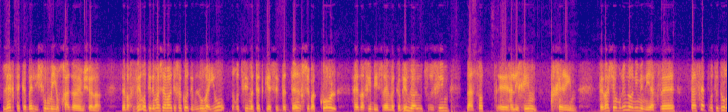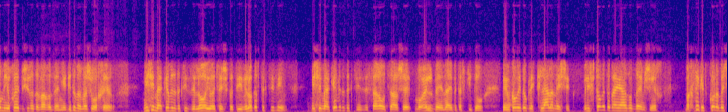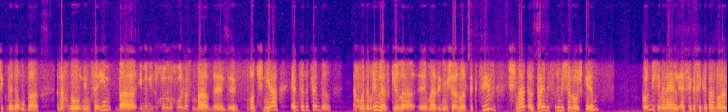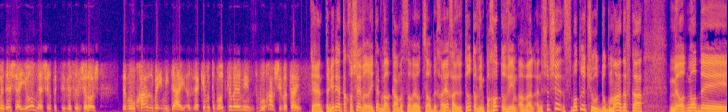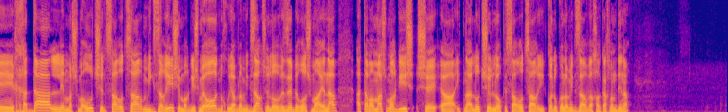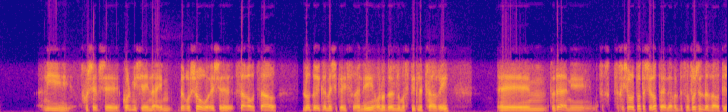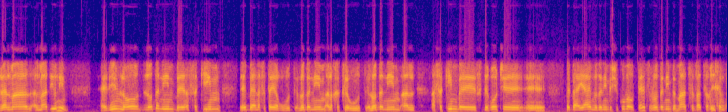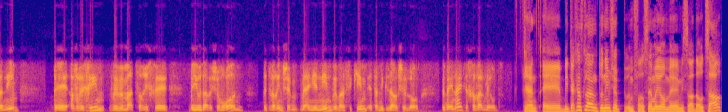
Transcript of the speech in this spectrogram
לך תקבל אישור מיוחד בממשלה. זה מחזיר אותי למה שאמרתי לך קודם, לו היו רוצים לתת כסף בדרך שבה כל האזרחים בישראל מקבלים, לא היו צריכים לעשות אה, הליכים אחרים. ומה שאומרים לו, אני מניח, זה תעשה פרוצדורה מיוחדת בשביל הדבר הזה. אני אגיד אבל משהו אחר. מי שמעכב את התקציב זה לא היועץ המשפטי ולא אגף תקציבים. מי שמעכב את התקציב זה שר האוצר שמועל בעיניי בתפקידו, ובמקום לדאוג לכלל המשק ולפתור את הבעיה הזאת בהמשך, מחזיק את כל המשק בין ערובה. אנחנו נמצאים, ב, אם אני זוכר נכון, אנחנו ב, אה, אה, עוד שנייה, אמצע דצמבר. אנחנו מדברים להזכיר למאזינים שלנו על תקציב שנת 2023, כן? כל מי שמנהל עסק הכי קטן בעולם יודע שהיום לאשר תקציב ל-23 זה מאוחר מדי, אז זה יעכב אותו בעוד כמה ימים, זה מאוחר שבעתיים. כן, תגיד לי, אתה חושב, ראית כבר כמה שרי אוצר בחייך, יותר טובים, פחות טובים, אבל אני חושב שסמוטריץ' הוא דוגמה דווקא מאוד מאוד אה, חדה למשמעות של שר אוצר מגזרי, שמרגיש מאוד מחויב למגזר שלו, וזה בראש מעייניו. אתה ממש מרגיש שההתנהלות שלו כשר אוצר היא קודם כל למגזר ואחר כך למדינה? אני חושב שכל מי שעיניים בראשו רואה ששר האוצר לא דואג למשק הישראלי, או לא דואג לו מספיק לצערי. אמ, אתה יודע, אני צריך, צריך לשאול אותו את השאלות האלה, אבל בסופו של דבר, תראה על מה, על מה הדיונים. הדיונים לא, לא דנים בעסקים אה, בענף התיירות, הם לא דנים על החקלאות, הם לא דנים על עסקים בשדרות שבבעיה, אה, הם לא דנים בשיקום העוטף, הם לא דנים במה הצבא צריך, הם דנים באברכים ובמה צריך אה, ביהודה ושומרון, בדברים שמעניינים ומעסיקים את המגזר שלו, ובעיניי זה חבל מאוד. כן, אה, בהתייחס לנתונים שמפרסם היום אה, משרד האוצר,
